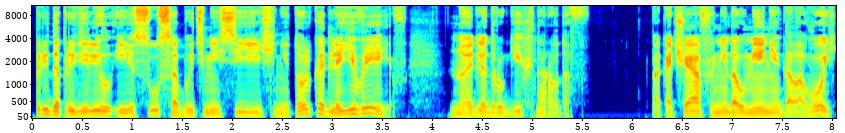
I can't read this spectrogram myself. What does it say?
предопределил Иисуса быть Мессией не только для евреев, но и для других народов. Покачав в недоумении головой,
